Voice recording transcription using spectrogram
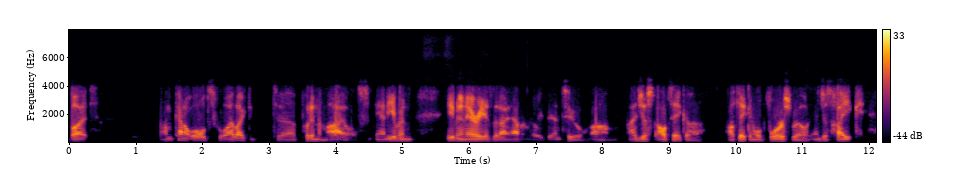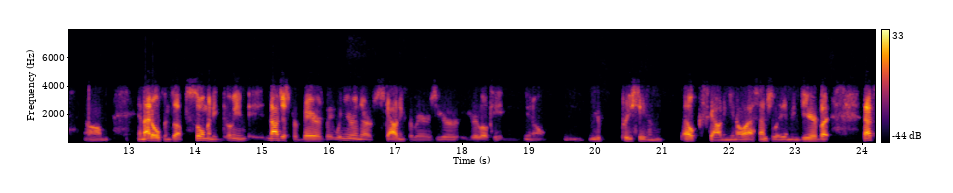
but I'm kind of old school. I like to, to put in the miles, and even even in areas that I haven't really been to, um, I just I'll take a I'll take an old forest road and just hike, um, and that opens up so many. I mean, not just for bears, but when you're in there scouting for bears, you're you're locating, you know, your preseason elk scouting, you know, essentially. I mean, deer, but that's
